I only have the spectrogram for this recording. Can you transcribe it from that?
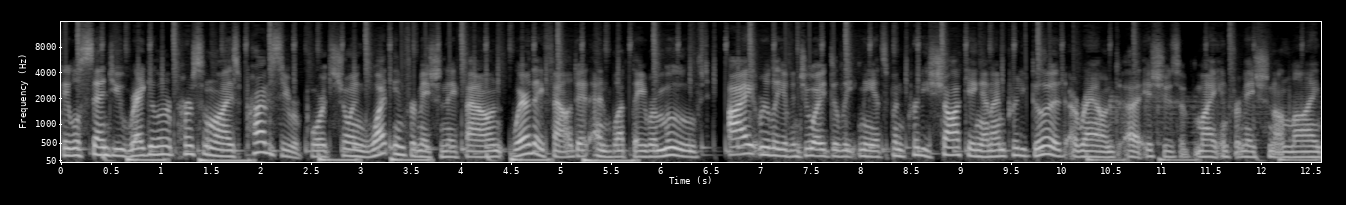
They will send you regular, personalized privacy reports showing what information they found, where they found it, and what they removed. I really have enjoyed Delete Me. It's been pretty shocking, and I'm pretty good around uh, issues of my information online.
